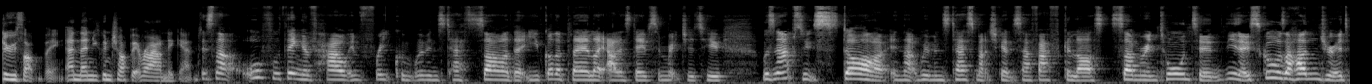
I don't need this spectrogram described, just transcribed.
do something and then you can chop it around again. It's that awful thing of how infrequent women's tests are that you've got a player like Alice Davidson Richards who was an absolute star in that women's test match against South Africa last summer in Taunton. You know, scores 100,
